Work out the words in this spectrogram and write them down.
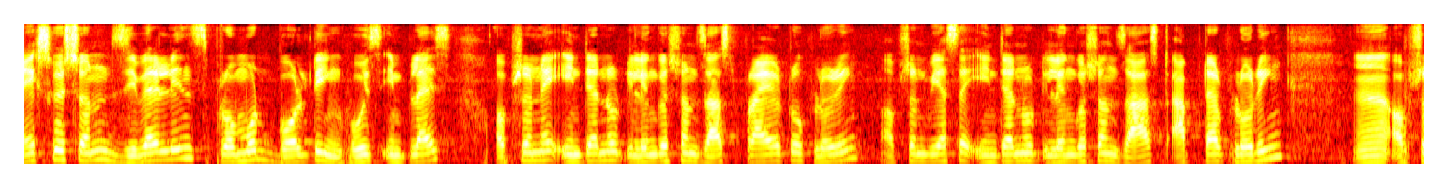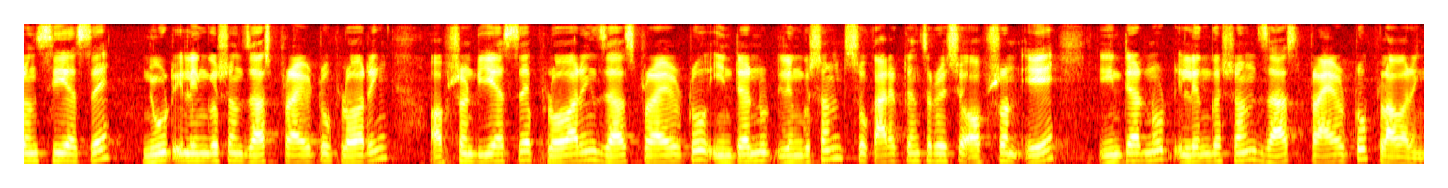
next question gibberellins promote bolting which implies option A internode elongation just prior to flowering option B আছে internode elongation just after flowering option C আছে node elongation just prior to flowering option D আছে flowering just prior to internode elongation so' correct answer হৈছে option A internode elongation just prior to flowering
